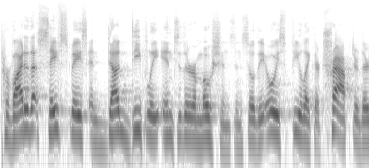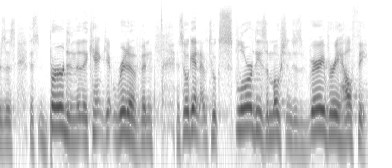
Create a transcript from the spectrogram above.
provided that safe space and dug deeply into their emotions. And so they always feel like they're trapped or there's this, this burden that they can't get rid of. And, and so, again, to explore these emotions is very, very healthy.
